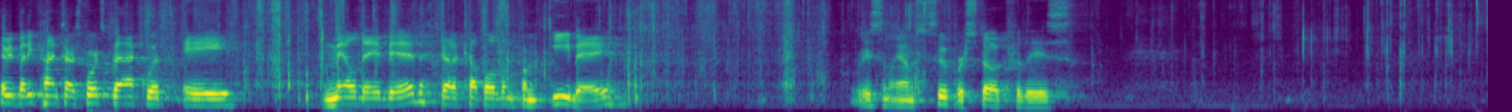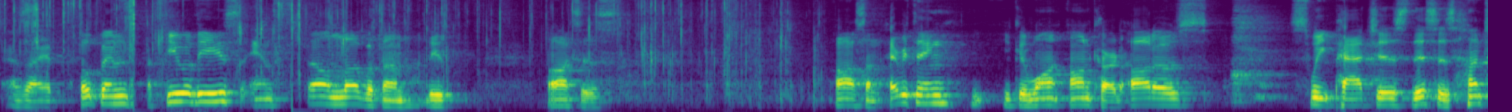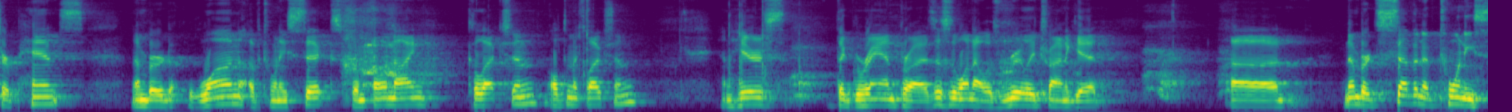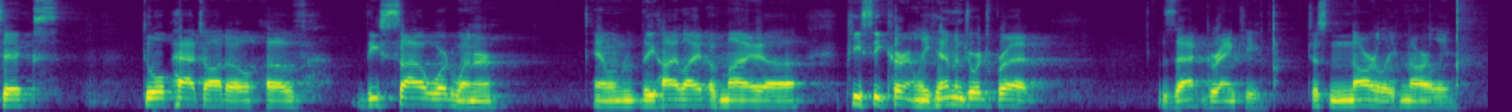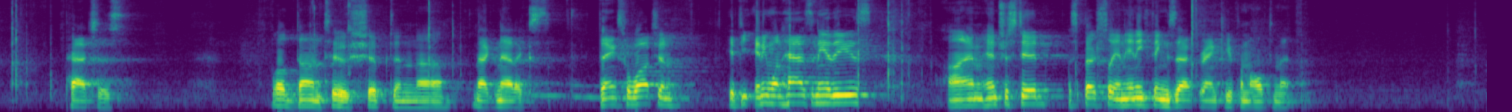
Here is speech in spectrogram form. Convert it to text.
Everybody, Pine Tar Sports back with a mail day vid. Got a couple of them from eBay. Recently, I'm super stoked for these. As I opened a few of these and fell in love with them, these boxes. Awesome. Everything you could want on card autos, sweet patches. This is Hunter Pence, numbered 1 of 26 from 09 collection, Ultimate Collection. And here's the grand prize. This is the one I was really trying to get. Uh, numbered 7 of 26, dual patch auto of the Cy Award winner. And the highlight of my uh, PC currently, him and George Brett, Zack Greinke. Just gnarly, gnarly patches. Well done too, shipped in uh, magnetics. Thanks for watching. If you, anyone has any of these, I'm interested, especially in anything Zack Greinke from Ultimate.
